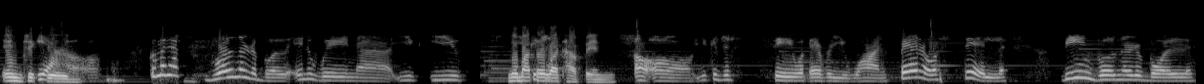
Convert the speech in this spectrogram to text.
And secured, Yeah, oo. Kumbaga, vulnerable in a way na you, you, no you matter could what happens. oo, you can just say whatever you want. Pero still, being vulnerable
